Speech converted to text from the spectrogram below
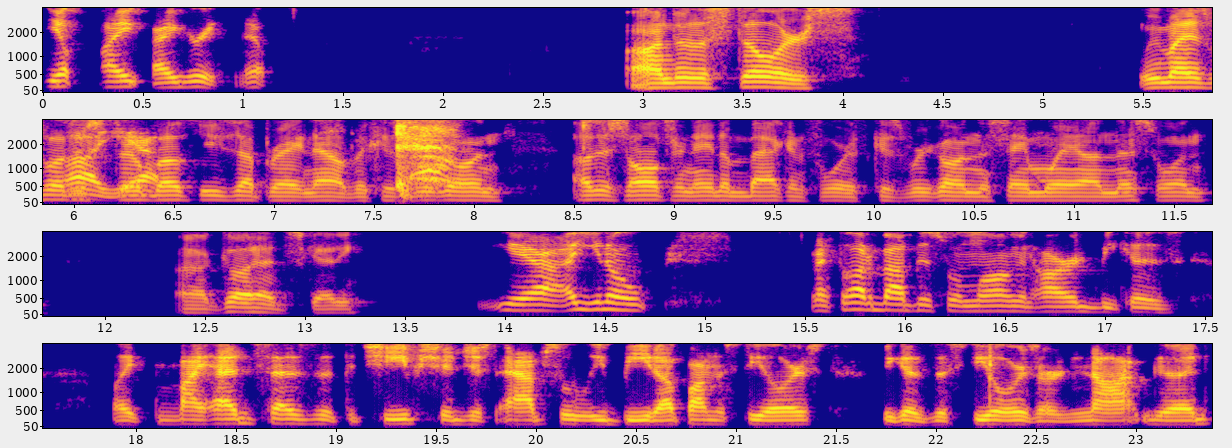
Yep, I, I agree. Yep. On to the Stillers. We might as well Ah, just throw yeah. both these up right now because we're going. I'll just alternate them back and forth because we're going the same way on this one. Uh, go ahead, Sketti. Yeah, you know, I thought about this one long and hard because like my head says that the Chiefs should just absolutely beat up on the Steelers because the Steelers are not good.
